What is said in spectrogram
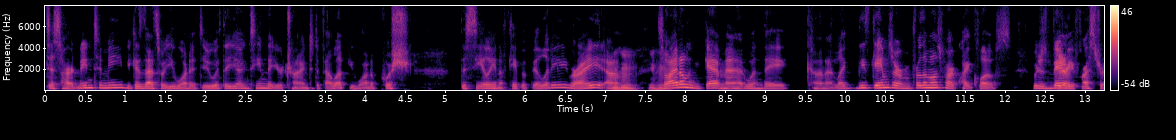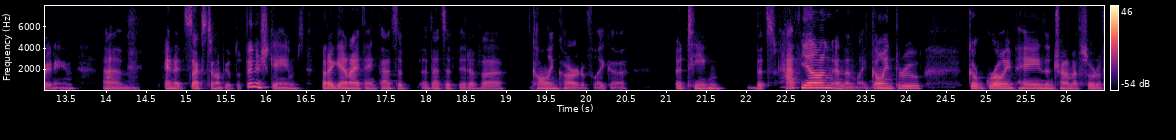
disheartening to me because that's what you want to do with a young team that you're trying to develop. You want to push the ceiling of capability, right? Um, mm-hmm. Mm-hmm. So I don't get mad when they kind of like these games are for the most part quite close, which is very yeah. frustrating. Um, and it sucks to not be able to finish games. But again, I think that's a that's a bit of a calling card of like a a team that's half young and then like going through growing pains and trying to sort of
